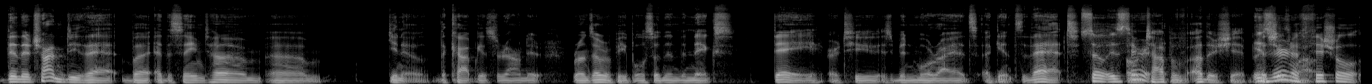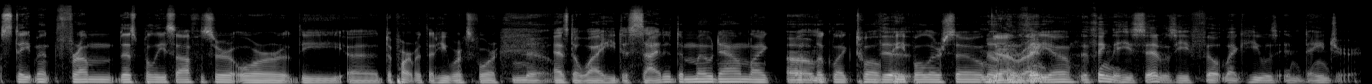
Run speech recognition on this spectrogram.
then they're trying to do that, but at the same time, um, you know, the cop gets surrounded, runs over people. So then the next day or two has been more riots against that. So is there on top of other shit? Is there an wild. official statement from this police officer or the uh, department that he works for No. as to why he decided to mow down like what Um, looked like twelve the- people or so No, in the the, right. video? thing, the thing that he said was he felt like he was in danger.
